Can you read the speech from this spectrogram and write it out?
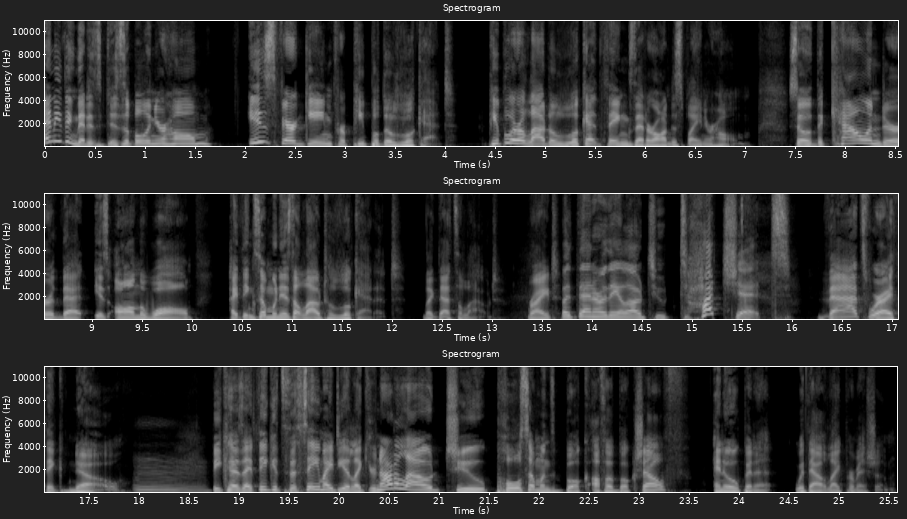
anything that is visible in your home is fair game for people to look at. People are allowed to look at things that are on display in your home. So, the calendar that is on the wall, I think someone is allowed to look at it. Like, that's allowed, right? but then are they allowed to touch it? That's where I think no. Mm. because I think it's the same idea. Like you're not allowed to pull someone's book off a bookshelf and open it without like permission.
